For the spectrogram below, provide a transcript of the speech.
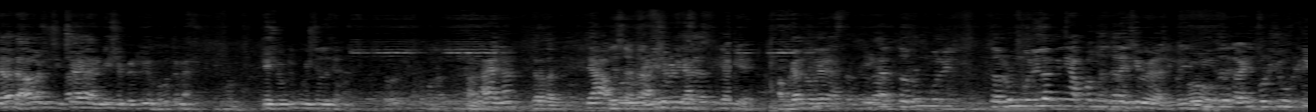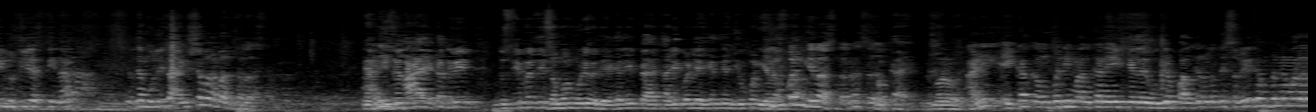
ज्याला दहा वर्ष शिक्षा आहे अँटी सेक्रेटरी होत नाही. ते शेवटी पोलिसाला देणार. काय ना त्या. अपघात वगैरे एका तरुण मुली तरुण मुलीला तिने अपंग करायची वेळ आली. म्हणजे हो. ती जर गाडी थोडीशी उलटी घुसली असती ना तर त्या मुलीचं आयुष्य बरबाद झालं असतं. आणि हा- एखादी दुसरी पण ती समोर मुली होती एखादी खाली पडली एखादी जीव पण गेला जीव पण. गेला असता ना सर. काय? बरोबर. आणि एका कंपनी मालकाने हे केलंय उद्या पालघरमध्ये सगळी कंपनी मला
